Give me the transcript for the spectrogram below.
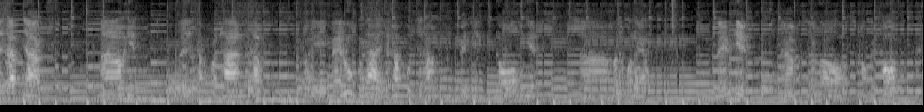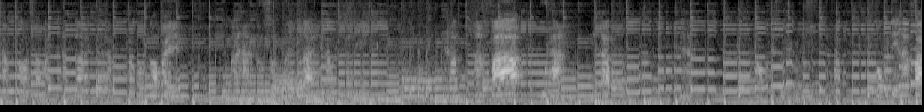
นะครับ อยากมาเอาเห็ดไปทำประทานนะครับ ไปแปรรูปก็ได้นะครับ คุณจะทำ แหนมเห็ดนะครับ แล้วก็เอาไปทอดนะครับ ก็สามารถจะทำได้นะครับบางคนก็เอาไปปรุงอาหารสดๆเลยก็ได้นะครับอันนี้นะครับนางฟ้าภูฐานนะครับนะฮะดอกจะสวยแบบนี้นะครับปกตินางฟ้า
